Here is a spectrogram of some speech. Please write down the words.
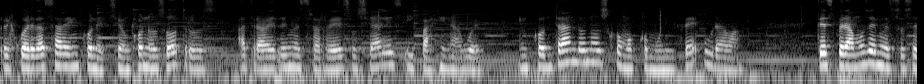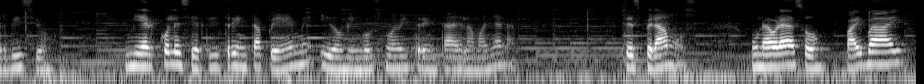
Recuerda estar en conexión con nosotros a través de nuestras redes sociales y página web, encontrándonos como Comunife Urabá. Te esperamos en nuestro servicio, miércoles 7 y 30 pm y domingos 9 y 30 de la mañana. Te esperamos un abrazo. Bye bye.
